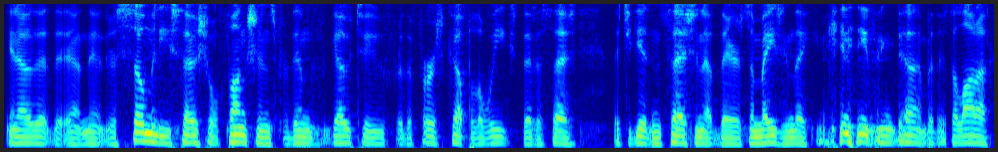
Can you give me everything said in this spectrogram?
you know, the, the, there's so many social functions for them to go to for the first couple of weeks that a ses- that you get in session up there. It's amazing they can get anything done, but there's a lot of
